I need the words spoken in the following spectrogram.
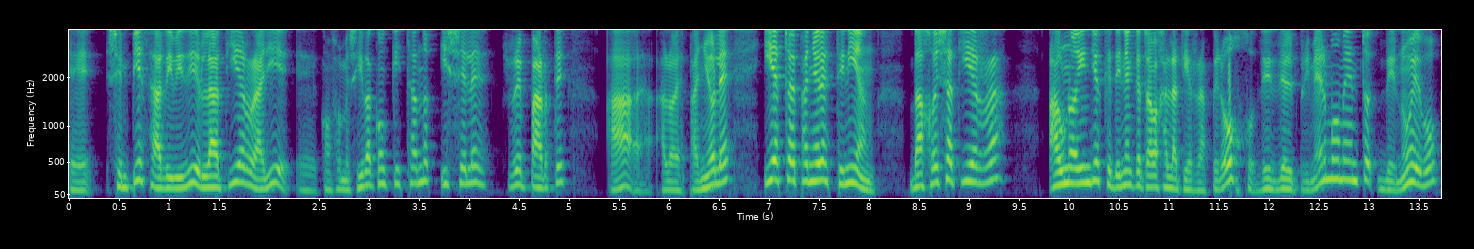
eh, se empieza a dividir la tierra allí eh, conforme se iba conquistando y se les reparte a los españoles y estos españoles tenían bajo esa tierra a unos indios que tenían que trabajar la tierra. Pero ojo, desde el primer momento, de nuevo,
